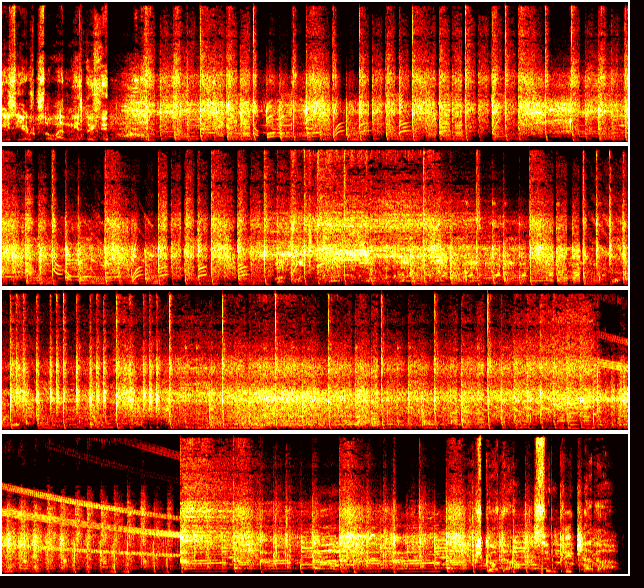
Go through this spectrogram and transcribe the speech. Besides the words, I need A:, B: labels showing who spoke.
A: easier, so let me do it. Simply clever.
